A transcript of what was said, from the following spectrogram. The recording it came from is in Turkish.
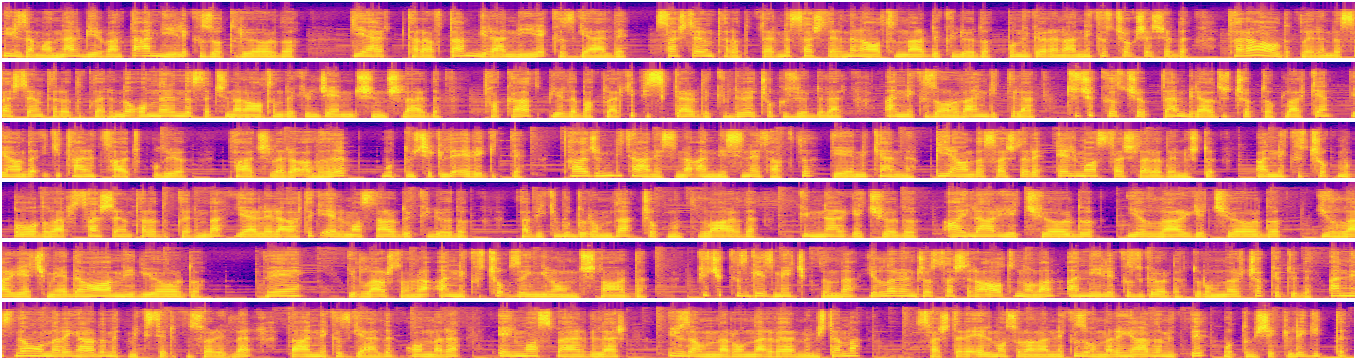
Bir zamanlar bir bankta anne ile kız oturuyordu. Diğer taraftan bir anne ile kız geldi. Saçlarını taradıklarında saçlarından altınlar dökülüyordu. Bunu gören anne kız çok şaşırdı. Tara aldıklarında, saçlarını taradıklarında onların da saçından altın döküleceğini düşünmüşlerdi. Fakat bir de baklar ki pislikler döküldü ve çok üzüldüler. Anne kız oradan gittiler. Küçük kız çöpten birazcık çöp toplarken bir anda iki tane taç buluyor. Tacları alıp mutlu bir şekilde eve gitti. Tacın bir tanesini annesine taktı, diğerini kendine. Bir anda saçları elmas saçlara dönüştü. Anne kız çok mutlu oldular. Saçlarını taradıklarında yerlere artık elmaslar dökülüyordu. Tabii ki bu durumda çok mutlulardı. Günler geçiyordu, aylar geçiyordu, yıllar geçiyordu, yıllar geçmeye devam ediyordu. Ve yıllar sonra anne kız çok zengin olmuşlardı. Küçük kız gezmeye çıktığında yıllar önce o saçları altın olan anne ile kız gördü. Durumları çok kötüydü. Annesinden onlara yardım etmek istediklerini söylediler ve anne kız geldi onlara elmas verdiler. Bir zamanlar onlar vermemişti ama saçları elmas olan anne kız onlara yardım etti. Mutlu bir şekilde gitti.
